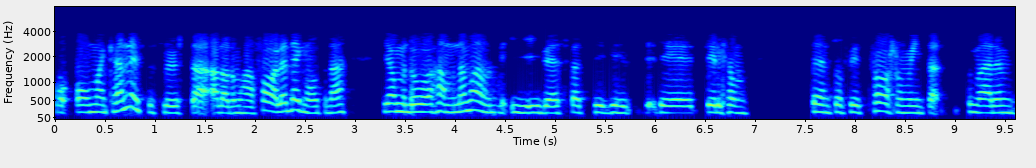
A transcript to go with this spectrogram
Och om man kan utesluta alla de här farliga diagnoserna, ja men då hamnar man i IBS för att det, det, det, det är liksom den som finns kvar som, inte, som är den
